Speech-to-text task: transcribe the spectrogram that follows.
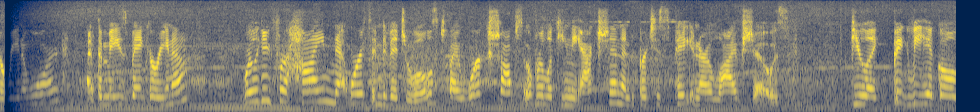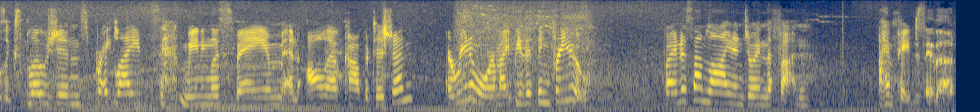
Arena War at the Maze Bank Arena. We're looking for high net worth individuals to buy workshops overlooking the action and participate in our live shows. If you like big vehicles, explosions, bright lights, meaningless fame, and all out competition, Arena War might be the thing for you. Find us online and join the fun. I'm paid to say that.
